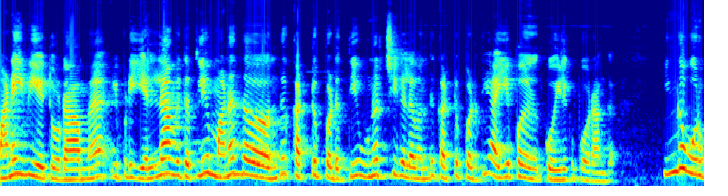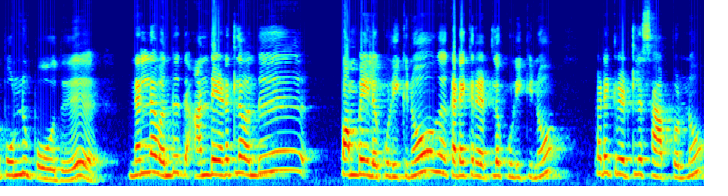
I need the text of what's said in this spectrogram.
மனைவியை தொடாமல் இப்படி எல்லா விதத்துலேயும் மனதை வந்து கட்டுப்படுத்தி உணர்ச்சிகளை வந்து கட்டுப்படுத்தி ஐயப்பன் கோயிலுக்கு போகிறாங்க இங்கே ஒரு பொண்ணு போகுது. நல்லா வந்து அந்த இடத்துல வந்து பம்பையில் குளிக்கணும் கிடைக்கிற இடத்துல குளிக்கணும் கிடைக்கிற இடத்துல சாப்பிடணும்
